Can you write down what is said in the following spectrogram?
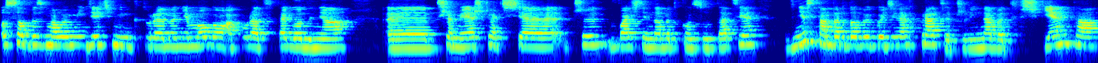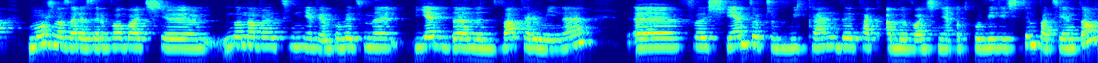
osoby z małymi dziećmi, które no nie mogą akurat tego dnia e, przemieszczać się, czy właśnie nawet konsultacje w niestandardowych godzinach pracy, czyli nawet w święta można zarezerwować, e, no nawet, nie wiem, powiedzmy jeden, dwa terminy w święto czy w weekendy, tak aby właśnie odpowiedzieć tym pacjentom,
